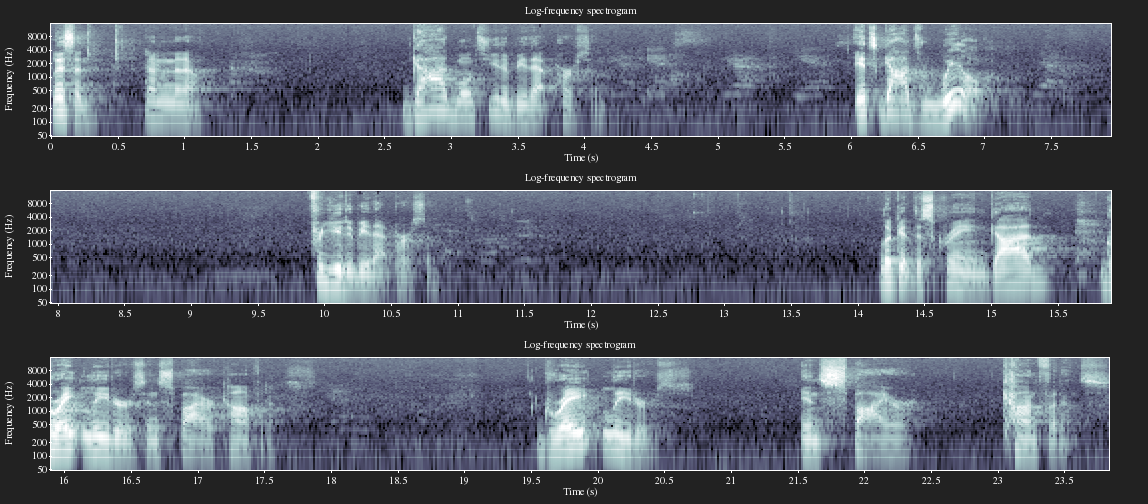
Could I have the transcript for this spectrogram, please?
Listen, no, no, no, no. God wants you to be that person. It's God's will for you to be that person. Look at the screen. God, great leaders inspire confidence. Great leaders inspire confidence.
